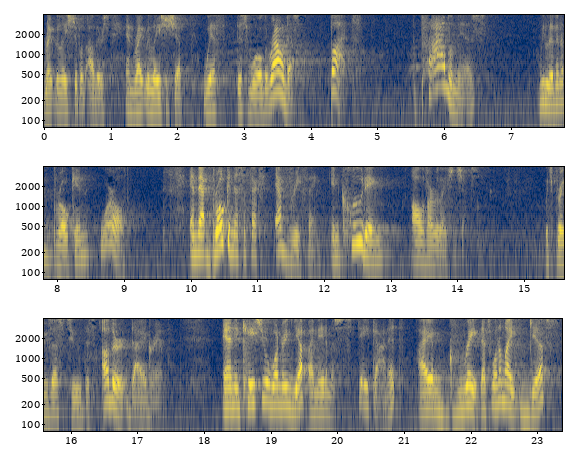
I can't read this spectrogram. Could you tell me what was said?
right relationship with others, and right relationship with this world around us. But the problem is we live in a broken world. And that brokenness affects everything, including all of our relationships. Which brings us to this other diagram. And in case you're wondering, yep, I made a mistake on it. I am great. That's one of my gifts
